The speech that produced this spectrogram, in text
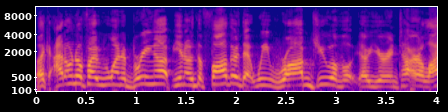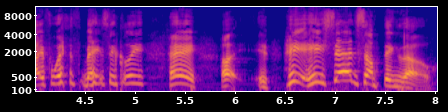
Like, I don't know if I want to bring up, you know, the father that we robbed you of, of your entire life with, basically. Hey, uh, he, he said something, though.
